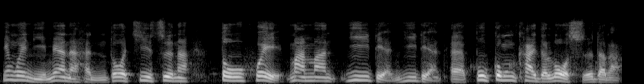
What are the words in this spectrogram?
因为里面呢很多机制呢都会慢慢一点一点，呃，不公开的落实的了。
